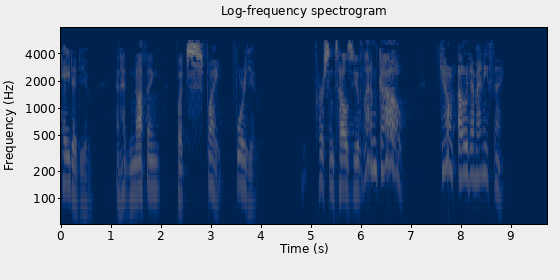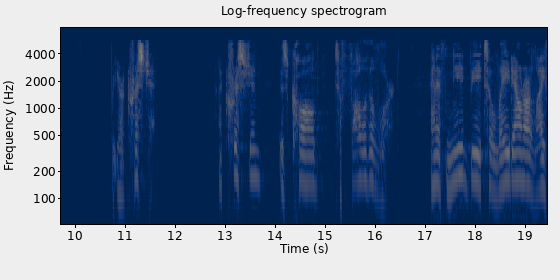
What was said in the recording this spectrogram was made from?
hated you and had nothing but spite for you? The person tells you, let him go. You don't owe them anything. But you're a Christian. And a Christian is called to follow the Lord. And if need be, to lay down our life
